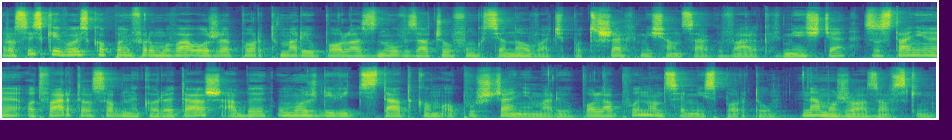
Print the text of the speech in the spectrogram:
Rosyjskie wojsko poinformowało, że port Mariupola znów zaczął funkcjonować po trzech miesiącach walk w mieście. Zostanie otwarty osobny korytarz, aby umożliwić statkom opuszczenie Mariupola płynącymi z portu na Morzu Azowskim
